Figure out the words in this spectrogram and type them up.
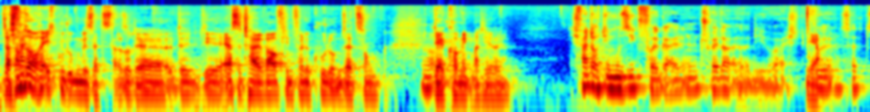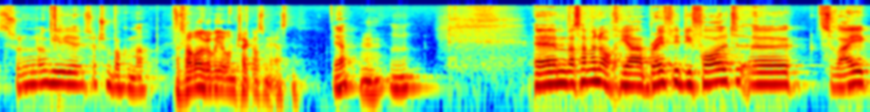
Das haben sie auch echt gut umgesetzt. Also der, der, der erste Teil war auf jeden Fall eine coole Umsetzung der Comic-Materie. Ich fand auch die Musik voll geil im Trailer, also die war echt Ja. cool. Es hat schon irgendwie, es hat schon Bock gemacht. Das war aber, glaube ich, auch ein Track aus dem ersten. Ja? Mhm. Ähm, was haben wir noch? Ja, Bravely Default 2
